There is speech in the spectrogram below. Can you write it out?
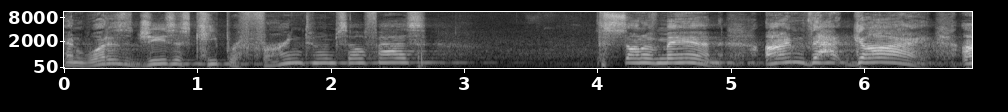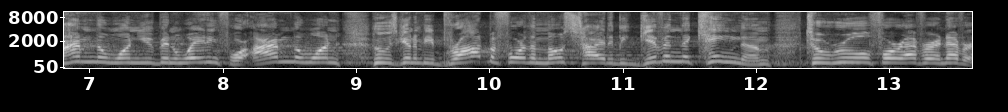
And what does Jesus keep referring to himself as? the Son of Man. I'm that guy. I'm the one you've been waiting for. I'm the one who's going to be brought before the Most High to be given the kingdom to rule forever and ever.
